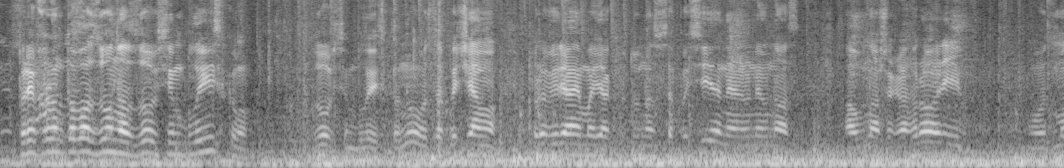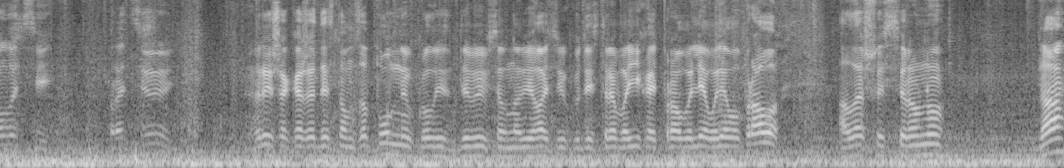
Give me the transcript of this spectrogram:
ти ж Прифронтова зона зовсім близько. Зовсім близько. Ну, оце печемо, провіряємо, як тут у нас все посіяне, ну не в нас, а в наших аграріїв. От, молодці. Працюють. Гриша каже, десь там запомнив, коли дивився в навігацію, кудись треба їхати право-ліво, ліво-право, але щось все одно. Да?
